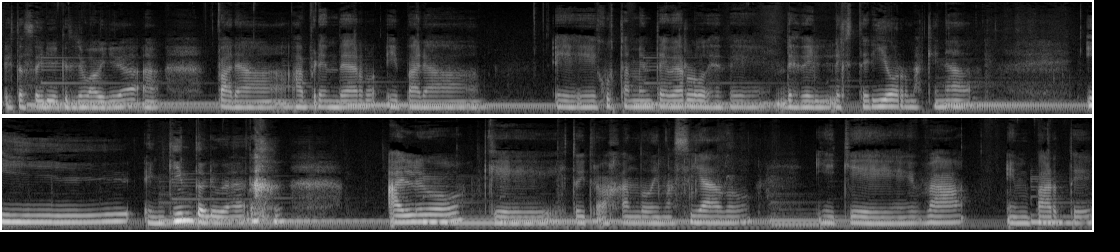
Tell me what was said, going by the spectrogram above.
esta serie que se llama Vida ah, para aprender y para eh, justamente verlo desde, desde el exterior más que nada. Y en quinto lugar, algo que estoy trabajando demasiado y que va en parte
